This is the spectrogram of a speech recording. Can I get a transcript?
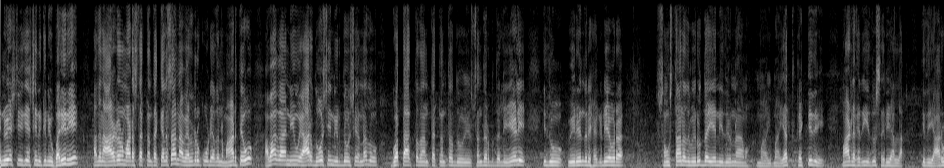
ಇನ್ವೆಸ್ಟಿಗೇಷನ್ಗೆ ನೀವು ಬರೀರಿ, ಅದನ್ನು ಆರ್ಡರ್ ಮಾಡಿಸ್ತಕ್ಕಂಥ ಕೆಲಸ ನಾವೆಲ್ಲರೂ ಕೂಡಿ ಅದನ್ನು ಮಾಡ್ತೇವೆ. ಆವಾಗ ನೀವು ಯಾರು ದೋಷಿ, ನಿರ್ದೋಷಿ ಅನ್ನೋದು ಗೊತ್ತಾಗ್ತದೆ ಅಂತಕ್ಕಂಥದ್ದು ಈ ಸಂದರ್ಭದಲ್ಲಿ ಹೇಳಿ ಇದು ವೀರೇಂದ್ರ ಹೆಗ್ಡೆಯವರ ಸಂಸ್ಥಾನದ ವಿರುದ್ಧ ಏನು ಇದನ್ನು ಎತ್ತು ಕಟ್ಟಿದ್ರಿ, ಮಾಡ್ಲಿಕ್ಕೆ ಇದು ಸರಿ ಅಲ್ಲ ಇದು ಯಾರೂ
